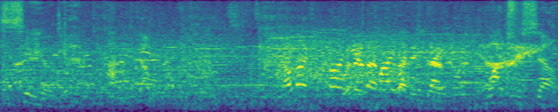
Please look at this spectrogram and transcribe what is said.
To see you again. Watch yourself.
